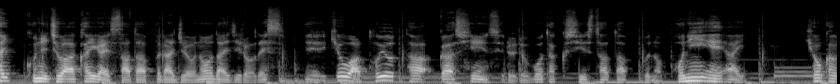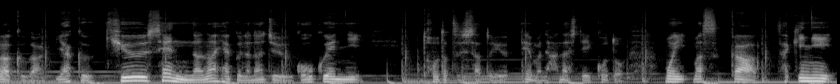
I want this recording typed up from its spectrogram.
はい、こんにちは。海外スタートアップラジオの大二郎です、えー、今日はトヨタが支援するロボタクシースタートアップのポニー AI、評価額が約9775億円に到達したというテーマで話していこうと思いますが、先に、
